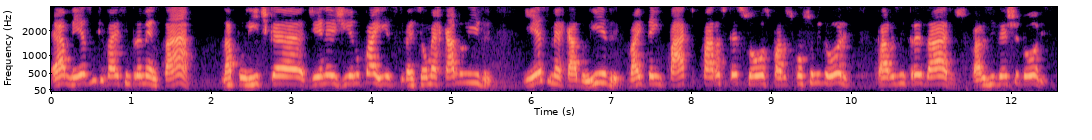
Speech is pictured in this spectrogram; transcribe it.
é a mesma que vai se implementar na política de energia no país, que vai ser o um mercado livre. E esse mercado livre vai ter impacto para as pessoas, para os consumidores, para os empresários, para os investidores.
